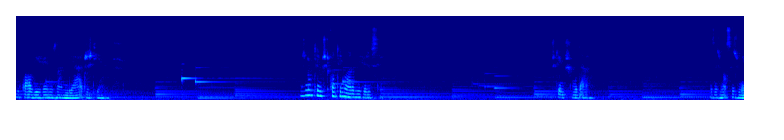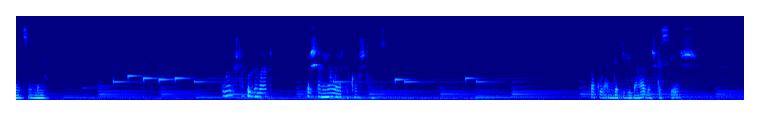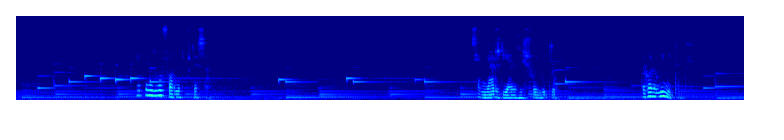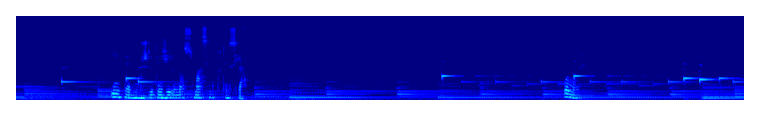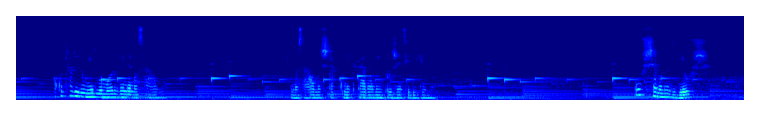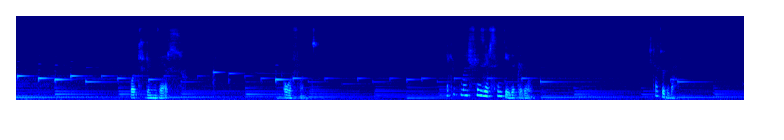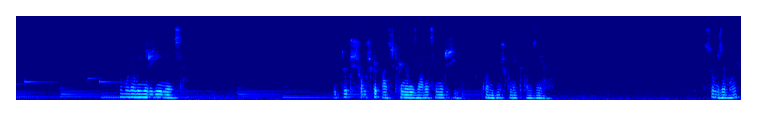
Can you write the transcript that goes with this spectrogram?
no qual vivemos há milhares de anos. Mas não temos de continuar a viver assim. Tempos mudaram, mas as nossas mentes ainda não. O ego está programado para estar em alerta constante. Procura a negatividade, a escassez. É apenas uma forma de proteção. Se há milhares de anos isto foi útil, agora limita-nos e impede-nos de atingir o nosso máximo potencial. O amor. Ao contrário do medo, o amor vem da nossa alma. A nossa alma está conectada a uma inteligência divina. Uns chamam-na de Deus, outros de universo ou a fonte. Aquilo que mais fizer sentido a cada um. Está tudo bem. O amor é uma energia imensa. E todos somos capazes de canalizar essa energia quando nos conectamos a ela. Somos amor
